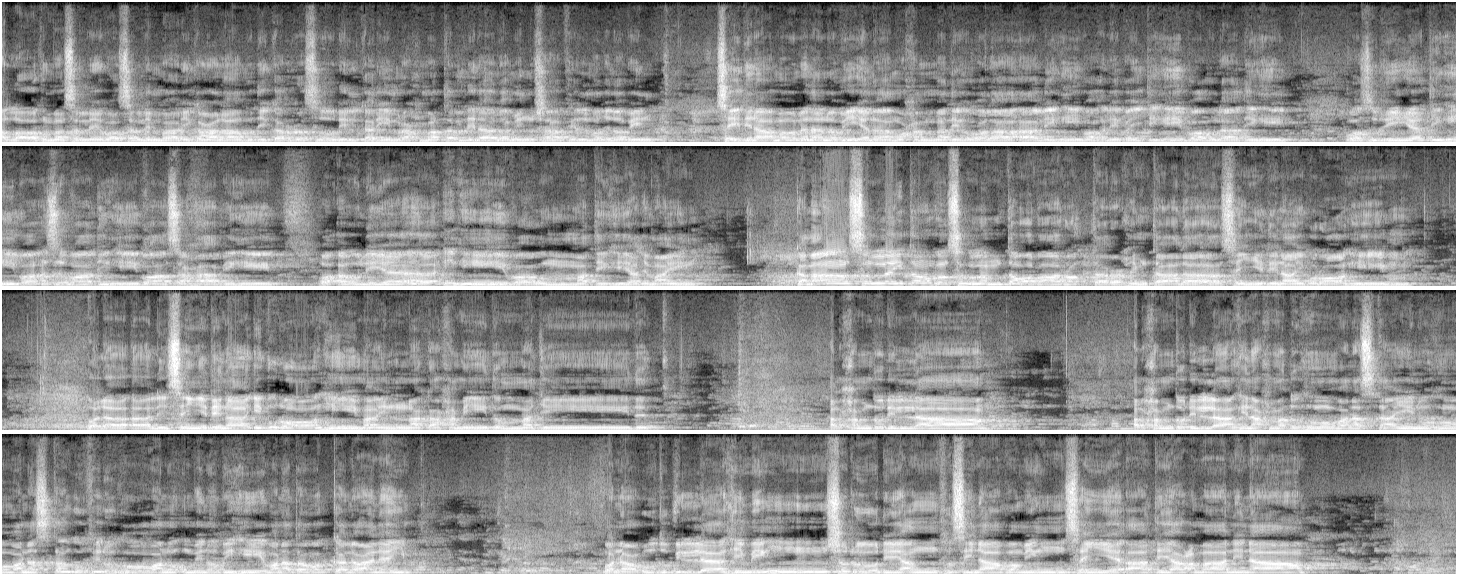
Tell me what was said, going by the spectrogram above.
اللهم صل وسلم بارك على عبدك الرسول الكريم رحمة للعالمين شافي المذنبين سيدنا مولانا نبينا محمد وعلى آله وأهل بيته وأولاده وذريته وأزواجه وصحابه وأوليائه وأمته أجمعين كما صليت وسلمت وباركت رحمت على سيدنا إبراهيم وعلى آل سيدنا إبراهيم إنك حميد مجيد الحمد لله الحمد لله نحمده ونستعينه ونستغفره ونؤمن به ونتوكل عليه ونعوذ بالله من شرور أنفسنا ومن سيئات أعمالنا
